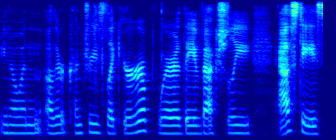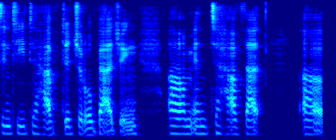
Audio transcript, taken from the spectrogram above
you know, in other countries like Europe where they've actually asked ASNT to have digital badging um, and to have that uh,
